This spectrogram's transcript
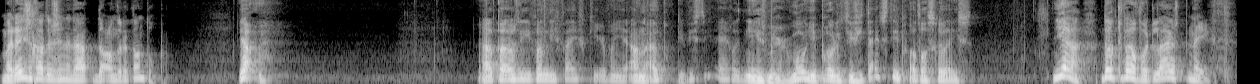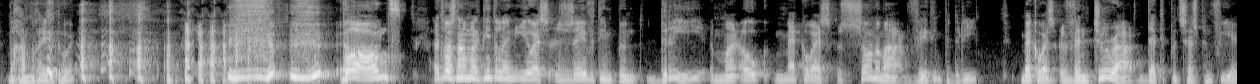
maar deze gaat dus inderdaad de andere kant op. Ja. Ja, trouwens, die van die vijf keer van je aan- en uit, die wist ik eigenlijk niet eens meer. Mooie productiviteitstip had dat geweest. Ja, dankjewel voor het luisteren. Nee, we gaan nog even door. Want het was namelijk niet alleen iOS 17.3, maar ook macOS Sonoma 14.3, macOS Ventura 13.6.4,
